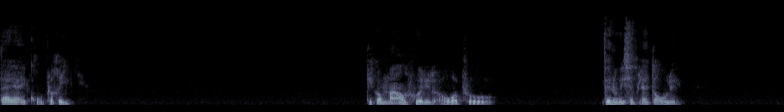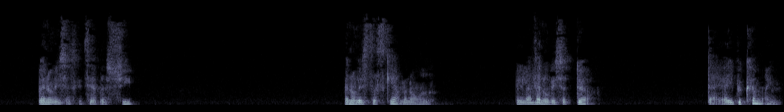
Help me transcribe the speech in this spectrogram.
der er jeg i grubleri. Det går meget hurtigt over på, hvad nu hvis jeg bliver dårlig? Hvad nu hvis jeg skal til at være syg? Hvad nu hvis der sker mig noget? Eller hvad nu hvis jeg dør? Der er jeg i bekymring.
